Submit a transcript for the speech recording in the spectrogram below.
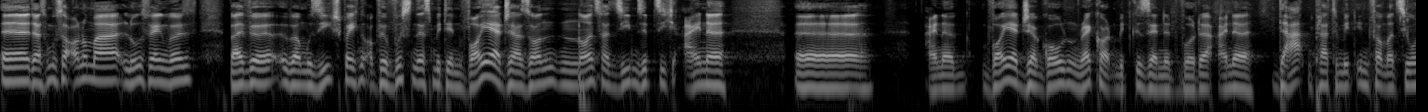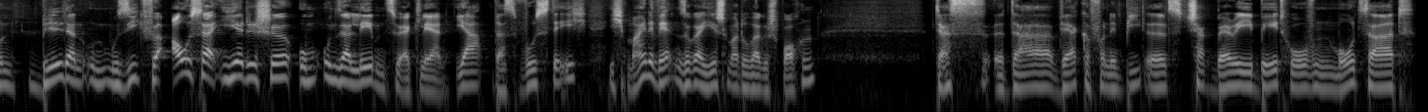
ja. äh, das muss er auch nochmal loswerden, weil wir über Musik sprechen, ob wir wussten, dass mit den Voyager-Sonden 1977 eine äh, eine Voyager Golden Record mitgesendet wurde, eine Datenplatte mit Informationen, Bildern und Musik für Außerirdische, um unser Leben zu erklären. Ja, das wusste ich. Ich meine, wir hätten sogar hier schon mal drüber gesprochen, dass äh, da Werke von den Beatles, Chuck Berry, Beethoven, Mozart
